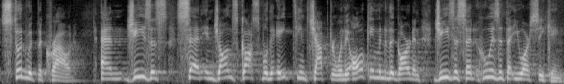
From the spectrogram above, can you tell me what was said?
stood with the crowd. And Jesus said in John's Gospel, the 18th chapter, when they all came into the garden, Jesus said, Who is it that you are seeking?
